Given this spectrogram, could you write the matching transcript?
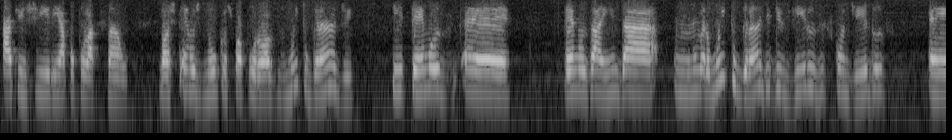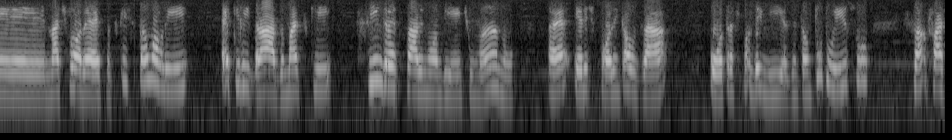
atingirem a população. Nós temos núcleos populosos muito grandes e temos, é, temos ainda um número muito grande de vírus escondidos é, nas florestas, que estão ali equilibrados, mas que se ingressarem no ambiente humano, é, eles podem causar outras pandemias. Então, tudo isso faz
